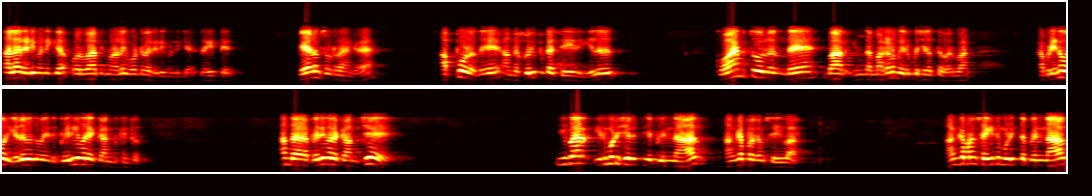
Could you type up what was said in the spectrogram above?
அதெல்லாம் ரெடி பண்ணிக்க. ஒரு வாரத்துக்கு முன்னாலே போட்டு ரெடி பண்ணிக்க. ரைட்டு வேலம் சொல்றாங்க அப்பொழுது அந்த குறிப்பிட்ட தேதியில் கோயம்புத்தூர்லேருந்து பார் இந்த மகனும் இருமுடி செலுத்த வருவான். அப்படின்னு ஒரு எழுபது வயது பெரியவரை காண்பிக்கின்றது. அந்த பெரியவரை காமிச்சு இவர் இருமுடி செலுத்திய பின்னால் அங்கப்பிரதம் செய்வார். அங்கப்புறம் செய்து முடித்த பின்னால்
